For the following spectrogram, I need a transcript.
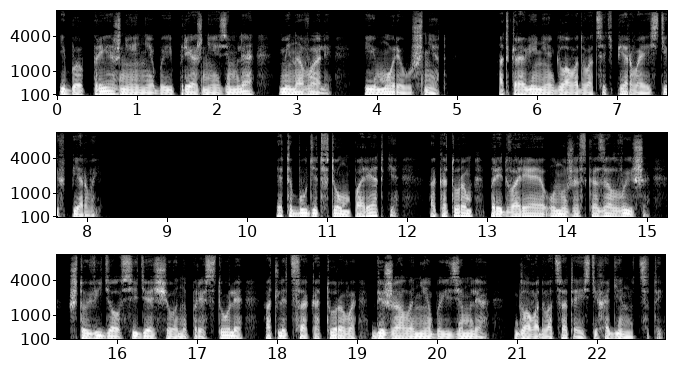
ибо прежнее небо и прежняя земля миновали, и моря уж нет». Откровение, глава 21, стих 1. Это будет в том порядке, о котором, предваряя, он уже сказал выше — что видел сидящего на престоле, от лица которого бежало небо и земля, глава 20 стих 11.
